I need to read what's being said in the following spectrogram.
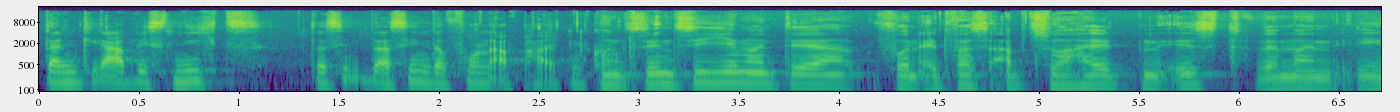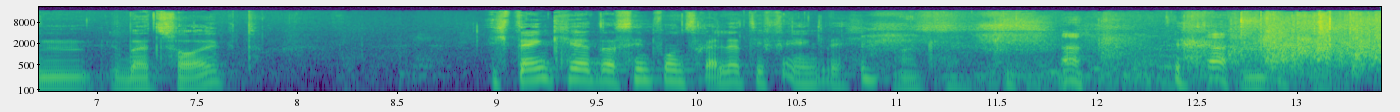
dann gab es nichts, das, das ihn davon abhalten konnte. Und sind Sie jemand, der von etwas abzuhalten ist, wenn man ihn überzeugt? Ich denke, da sind wir uns relativ ähnlich. Okay.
